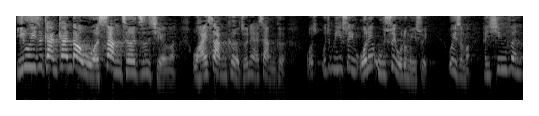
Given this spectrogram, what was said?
一路一直看，看到我上车之前啊，我还上课，昨天还上课，我我就没睡，我连午睡我都没睡，为什么？很兴奋，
